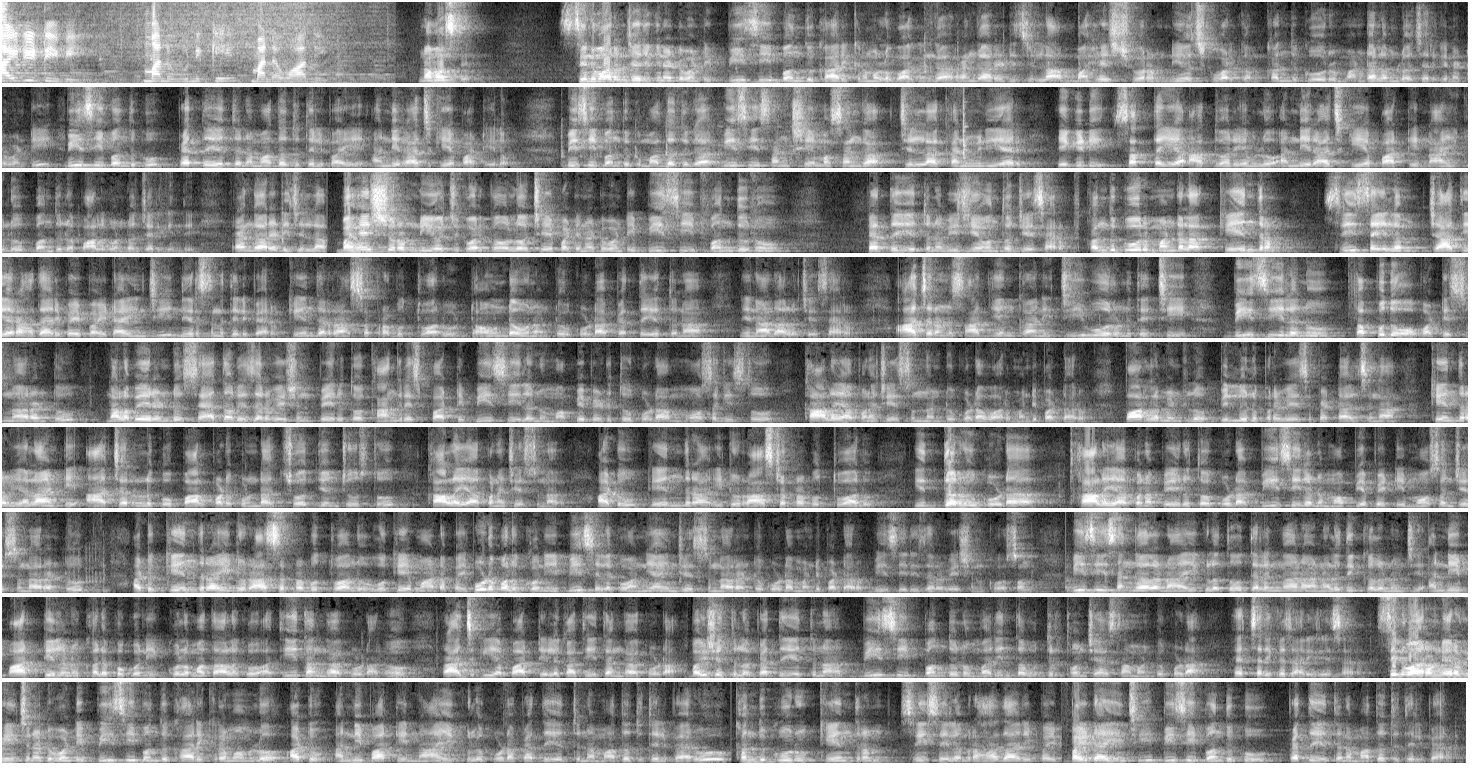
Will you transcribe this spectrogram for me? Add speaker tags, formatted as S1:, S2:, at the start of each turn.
S1: IDTV మన ఉనికి మన వాణి.
S2: నమస్తే. శనివారం జరిగినటువంటి బీసీ బంధు కార్యక్రమంలో భాగంగా రంగారెడ్డి జిల్లా మహేశ్వరం నియోజకవర్గం కందుకూరు మండలంలో జరిగినటువంటి బీసీ బంధుకు పెద్ద ఎత్తున మద్దతు తెలిపాయి అన్ని రాజకీయ పార్టీలు. బీసీ బంధుకు మద్దతుగా బీసీ సంక్షేమ సంఘ జిల్లా కన్వీనియర్ ఎగిడి సత్తయ్య ఆధ్వర్యంలో అన్ని రాజకీయ పార్టీ నాయకులు బంధులో పాల్గొనడం జరిగింది. రంగారెడ్డి జిల్లా మహేశ్వరం నియోజకవర్గంలో చేపట్టినటువంటి బీసీ బంధును పెద్ద ఎత్తున విజయవంతం చేశారు. కందుకూరు మండల కేంద్రం శ్రీశైలం జాతీయ రహదారిపై బైఠాయించి నిరసన తెలిపారు. కేంద్ర రాష్ట్ర ప్రభుత్వాలు డౌన్ డౌన్ అంటూ కూడా పెద్ద ఎత్తున నినాదాలు చేశారు. ఆచరణ సాధ్యం కాని జీవోలను తెచ్చి బీసీలను తప్పుదోవ పట్టిస్తున్నారంటూ నలభై రెండు శాతం రిజర్వేషన్ పేరుతో కాంగ్రెస్ పార్టీ బీసీలను మభ్యపెడుతూ కూడా మోసగిస్తూ కాలయాపన చేస్తుందంటూ కూడా వారు మండిపడ్డారు. పార్లమెంట్లో బిల్లును ప్రవేశపెట్టాల్సిన కేంద్రం ఎలాంటి ఆచరణలకు పాల్పడకుండా చోద్యం చూస్తూ కాలయాపన చేస్తున్నారు. అటు కేంద్ర ఇటు రాష్ట్ర ప్రభుత్వాలు ఇద్దరూ కూడా కాలయాపన పేరుతో కూడా బీసీలను మభ్యపెట్టి మోసం చేస్తున్నారంటూ అటు కేంద్ర ఇటు రాష్ట్ర ప్రభుత్వాలు ఒకే మాటపై కూడపలుకొని బీసీలకు అన్యాయం చేస్తున్నారంటూ కూడా మండిపడ్డారు. బీసీ రిజర్వేషన్ కోసం బీసీ సంఘాల నాయకులతో తెలంగాణ నలుదిక్కల నుంచి అన్ని పార్టీలను కలుపుకొని కులమతాలకు అతీతంగా కూడాను రాజకీయ పార్టీలకు అతీతంగా కూడా భవిష్యత్తులో పెద్ద ఎత్తున బీసీ బంధును మరింత ఉధృతం చేస్తామంటూ కూడా హెచ్చరిక జారీ చేశారు. శనివారం నిర్వహించినటువంటి బీసీ బంధు కార్యక్రమంలో అటు అన్ని పార్టీ నాయకులు కూడా పెద్ద ఎత్తున మద్దతు తెలిపారు కందుకూరు కేంద్రం శ్రీశైలం రహదారిపై బైఠాయించి బీసీ బంద్కు పెద్ద ఎత్తున మద్దతు తెలిపారు.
